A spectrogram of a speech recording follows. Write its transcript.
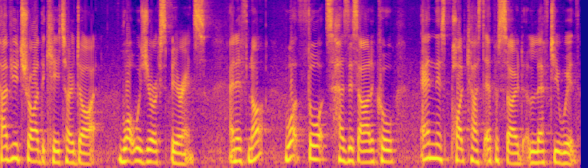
Have you tried the keto diet? What was your experience? And if not, what thoughts has this article and this podcast episode left you with?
